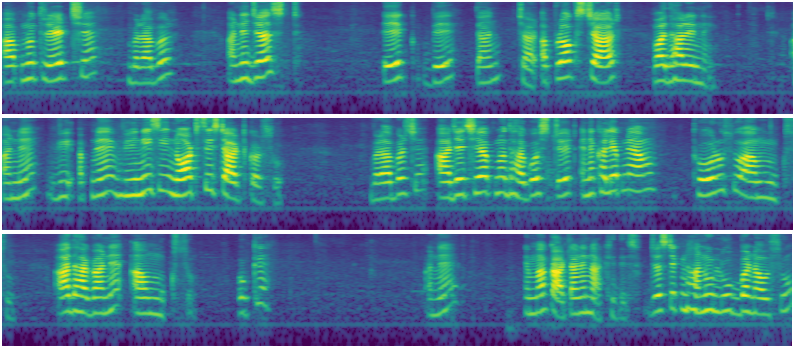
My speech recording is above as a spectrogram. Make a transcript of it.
આપનો થ્રેડ છે, બરાબર? અને જસ્ટ એક, બે, ત્રણ, ચાર અપ્રોક્સ ચાર, વધારે નહીં. અને વી આપણે વીની સી નોટથી સ્ટાર્ટ કરશું. બરાબર છે? આ જે છે આપણો ધાગો સ્ટ્રેટ એને ખાલી આપણે આમ થોડું શું આમ મૂકશું. આ ધાગાને આમ મૂકશું. ઓકે? અને એમાં કાંટાને નાખી દઈશું. જસ્ટ એક નાનું લૂપ બનાવશું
